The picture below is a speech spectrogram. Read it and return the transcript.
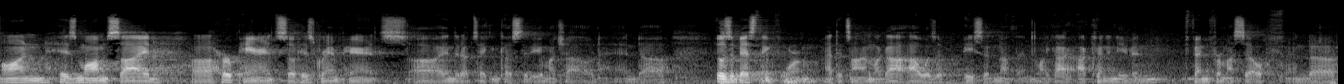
on his mom's side, uh, her parents, so his grandparents, uh, ended up taking custody of my child, and uh, it was the best thing for him at the time. Like I, I was a piece of nothing. Like I, I couldn't even fend for myself, and uh,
